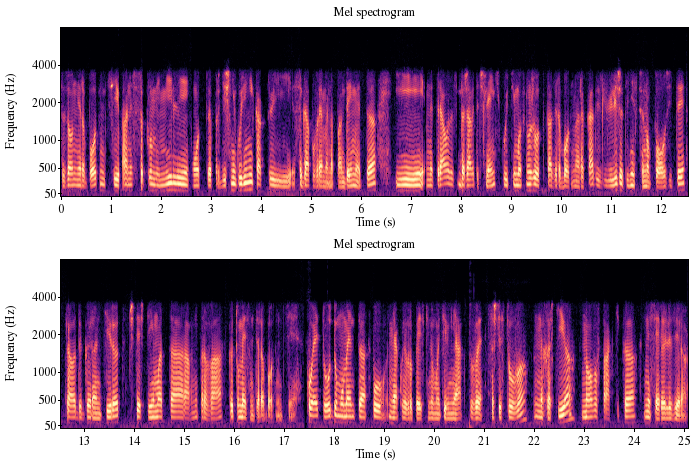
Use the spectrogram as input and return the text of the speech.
сезонни работници, а не са променили от предишни години, както и сега по време на пандемията и не трябва да държавите членки, които имат нужда от тази работна ръка, да извличат единствено ползите, трябва да гарантират, че те ще имат равни права като местните работници, което до момента по някои европейски нормативни актове съществува на хартия, но в практика не се реализира.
